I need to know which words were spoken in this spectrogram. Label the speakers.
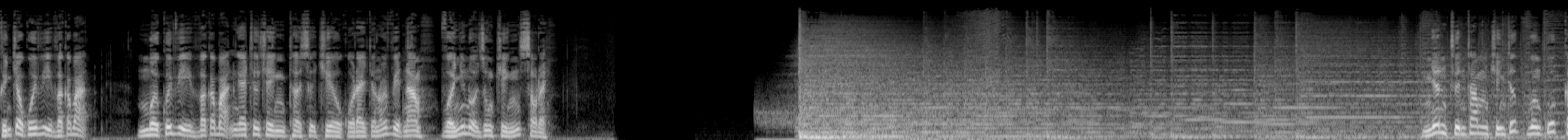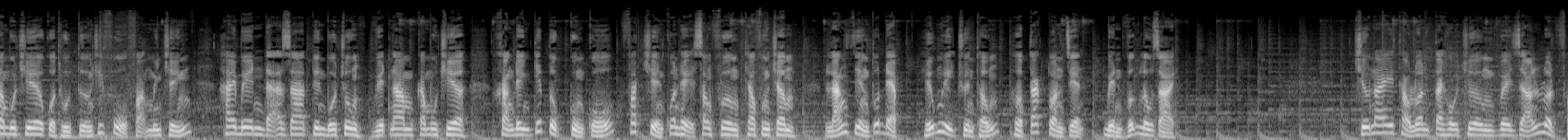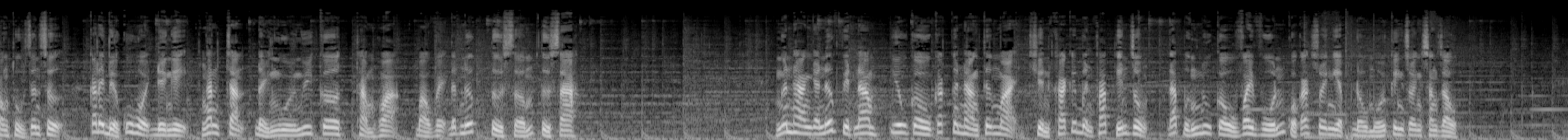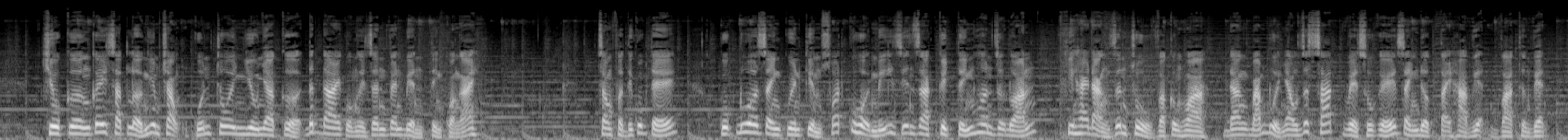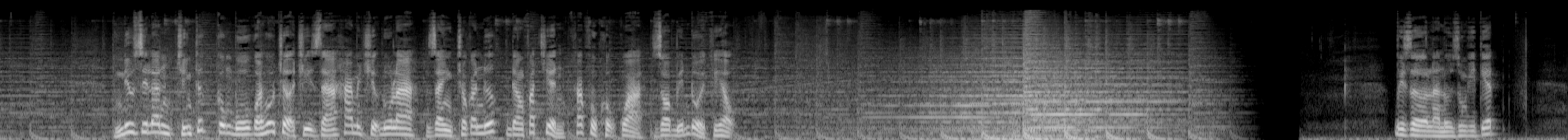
Speaker 1: Kính chào quý vị và các bạn. Mời quý vị và các bạn nghe chương trình Thời sự chiều của Đài Tiếng nói Việt Nam với những nội dung chính sau đây. Nhân chuyến thăm chính thức Vương quốc Campuchia của Thủ tướng Chính phủ Phạm Minh Chính, hai bên đã ra tuyên bố chung Việt Nam Campuchia khẳng định tiếp tục củng cố, phát triển quan hệ song phương theo phương châm láng giềng tốt đẹp, hiếu nghị truyền thống, hợp tác toàn diện, bền vững lâu dài – Chiều nay thảo luận tại hội trường về dự án luật phòng thủ dân sự, các đại biểu Quốc hội đề nghị ngăn chặn đẩy lùi nguy cơ thảm họa bảo vệ đất nước từ sớm từ xa. Ngân hàng Nhà nước Việt Nam yêu cầu các ngân hàng thương mại triển khai các biện pháp tiến dụng đáp ứng nhu cầu vay vốn của các doanh nghiệp đầu mối kinh doanh xăng dầu. Chiều cường gây sạt lở nghiêm trọng cuốn trôi nhiều nhà cửa đất đai của người dân ven biển tỉnh Quảng Ngãi. Trong phần tin quốc tế, cuộc đua giành quyền kiểm soát Quốc hội Mỹ diễn ra kịch tính hơn dự đoán khi hai đảng Dân Chủ và Cộng Hòa đang bám đuổi nhau rất sát về số ghế giành được tại Hạ viện và Thượng viện. New Zealand chính thức công bố gói hỗ trợ trị giá 20 triệu đô la dành cho các nước đang phát triển khắc phục hậu quả do biến đổi khí hậu. Bây giờ là nội dung chi tiết.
